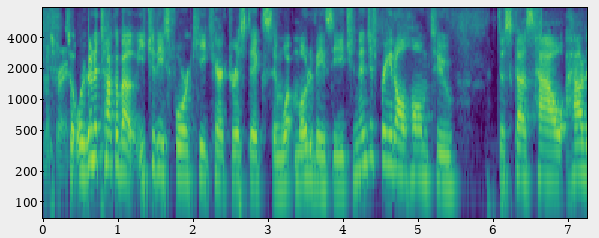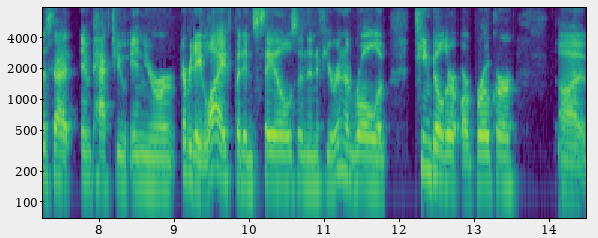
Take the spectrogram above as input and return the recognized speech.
That's right. So we're going to talk about each of these four key characteristics and what motivates each and then just bring it all home to discuss how how does that impact you in your everyday life but in sales and then if you're in a role of team builder or broker uh,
